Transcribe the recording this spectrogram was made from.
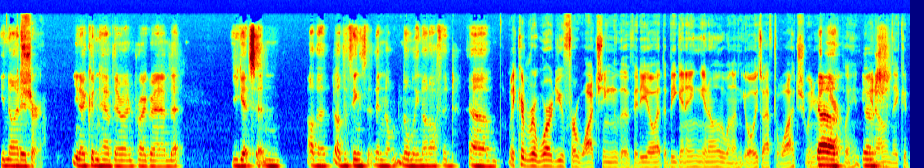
United, Sure. you know, couldn't have their own program that you get certain other other things that they're not, normally not offered. Um, they could reward you for watching the video at the beginning. You know, the one you always have to watch when you're on the airplane. You know, and they could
